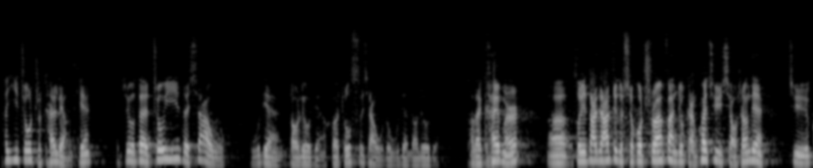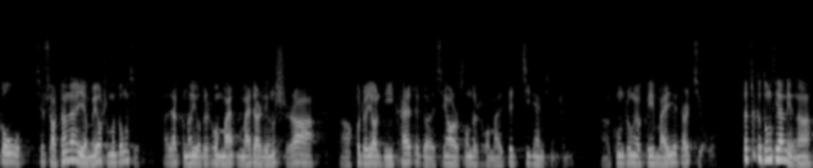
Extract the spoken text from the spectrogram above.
它一周只开两天，只有在周一的下午五点到六点和周四下午的五点到六点，它才开门。呃，所以大家这个时候吃完饭就赶快去小商店。去购物，其实小商店也没有什么东西，大家可能有的时候买买点零食啊，啊或者要离开这个新奥尔松的时候买一些纪念品什么的，啊宫中要可以买一点酒。在这个冬天里呢，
